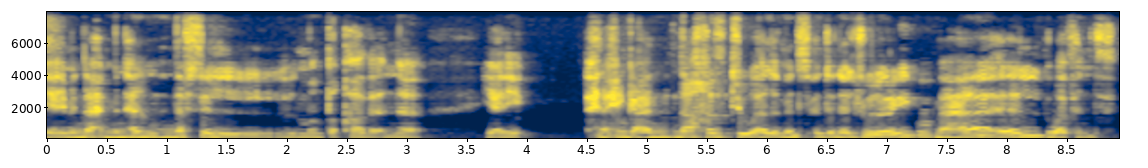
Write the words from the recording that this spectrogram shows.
يعني من ناحيه من نفس المنطق هذا إنه يعني إحنا الحين قاعد ناخذ two elements عندنا ال jewelry مع ال weapons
